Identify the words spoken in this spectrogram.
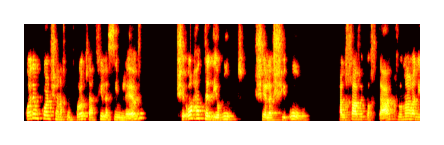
קודם כל שאנחנו יכולות להתחיל לשים לב שאו התדירות של השיעור הלכה ופחתה, כלומר אני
